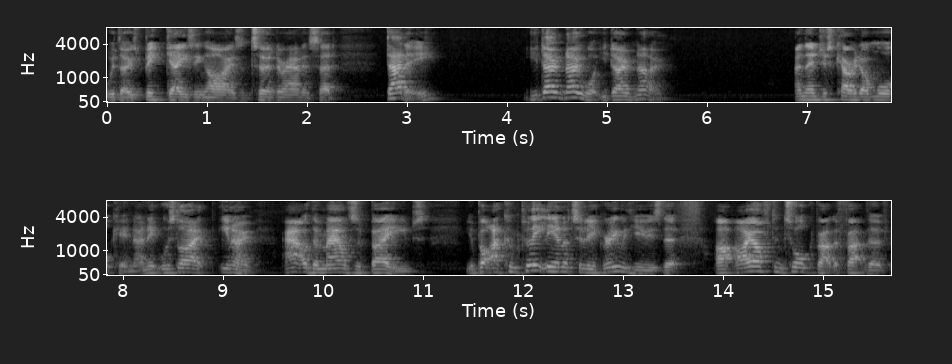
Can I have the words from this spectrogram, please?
with those big gazing eyes and turned around and said, Daddy, you don't know what you don't know. And then just carried on walking. And it was like, you know, out of the mouths of babes. But I completely and utterly agree with you is that I, often talk about the fact that,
